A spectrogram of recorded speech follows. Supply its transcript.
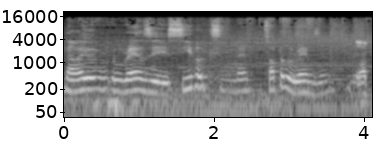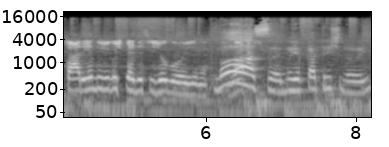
Não, aí o, o Rams e Seahawks, né? Só pelo Rams, né? É a carinha do Eagles perder esse jogo hoje, né? Nossa, não ia ficar triste não, hein?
